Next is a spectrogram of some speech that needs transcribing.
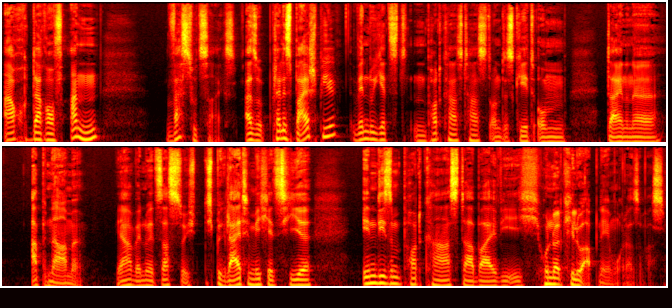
auch darauf an, was du zeigst. Also, kleines Beispiel, wenn du jetzt einen Podcast hast und es geht um deine Abnahme. Ja, wenn du jetzt sagst, ich, ich begleite mich jetzt hier in diesem Podcast dabei, wie ich 100 Kilo abnehme oder sowas.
